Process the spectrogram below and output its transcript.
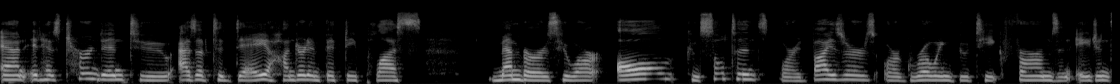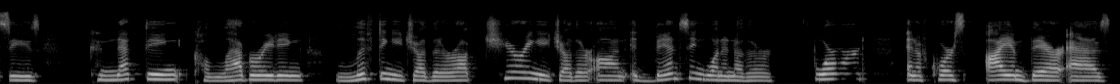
And it has turned into, as of today, 150 plus members who are all consultants or advisors or growing boutique firms and agencies, connecting, collaborating, lifting each other up, cheering each other on, advancing one another forward. And of course, I am there as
